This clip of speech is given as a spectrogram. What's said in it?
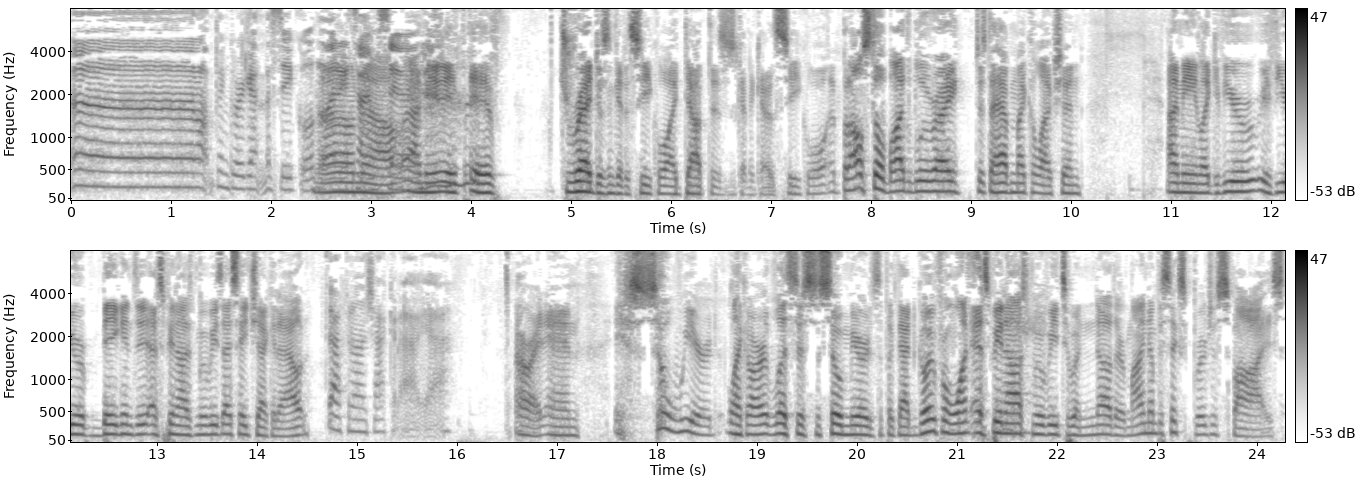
Uh, I don't think we're getting a sequel though I don't soon. I mean if, if Dread doesn't get a sequel I doubt this is going to get a sequel but I'll still buy the Blu-ray just to have in my collection I mean, like if you're if you're big into espionage movies, I say check it out. definitely check it out. Yeah. All right, and it's so weird. Like our list is just so mirrored and stuff like that. Going from one espionage movie to another. My number six, Bridge of Spies.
